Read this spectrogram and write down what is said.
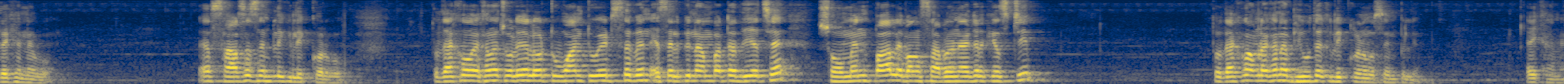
দেখে নেব। সার্চে সিম্পলি ক্লিক করব। তো দেখো, এখানে চলে এলো two one two eight seven SLP নাম্বারটা দিয়েছে সৌমেন পাল এবং সাবরিন নায়কের কেসটি তো দেখো আমরা এখানে ভিউতে ক্লিক করে নেব সিম্পলি এইখানে।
